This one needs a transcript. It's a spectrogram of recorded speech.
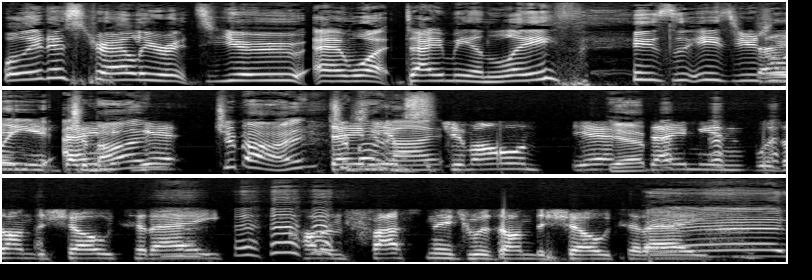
Well, in Australia, it's you and what? Damien Leith. he's, he's usually. Damien- Damien- Jermaine? yeah. Jermaine? Damien, Jamone, yeah, Yep. Damien was on the show today. Colin Fassnidge was on the show today. Yes,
